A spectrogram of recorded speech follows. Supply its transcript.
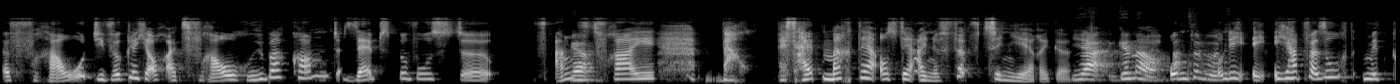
äh, Frau, die wirklich auch als Frau rüberkommt, selbstbewusst, äh, angstfrei. Ja. Warum? Weshalb macht der aus der eine 15-Jährige? Ja, genau. Und, absolut. und ich, ich habe versucht, mit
